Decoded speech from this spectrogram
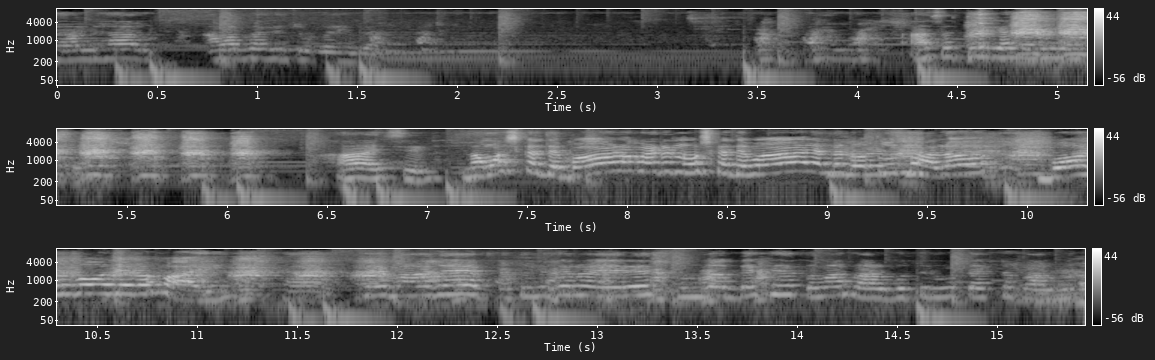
ঢাল ঢাল আমার একটু করে দাও আচ্ছা ঠিক আছে হ্যাঁ নমস্কার দে বড় করে নমস্কার দে বড় একটা নতুন ভালো বর বউ যেন পাই। হে মহাদেব তুমি যেন এর সুন্দর দেখে তোমার পার্বতীর মতো একটা পার্বতী।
